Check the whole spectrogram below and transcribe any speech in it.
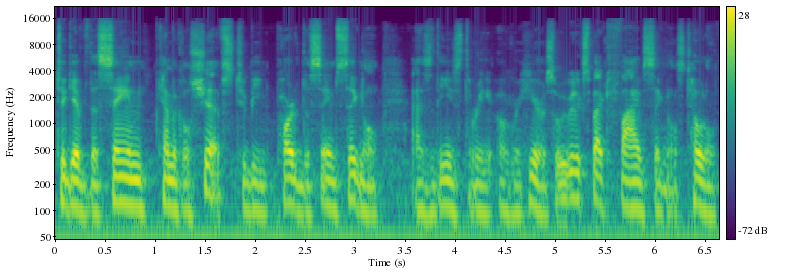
to give the same chemical shifts, to be part of the same signal as these three over here. So we would expect five signals total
